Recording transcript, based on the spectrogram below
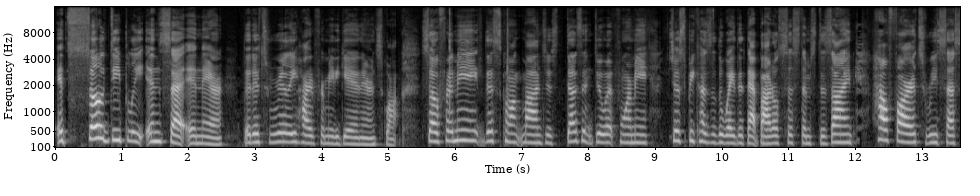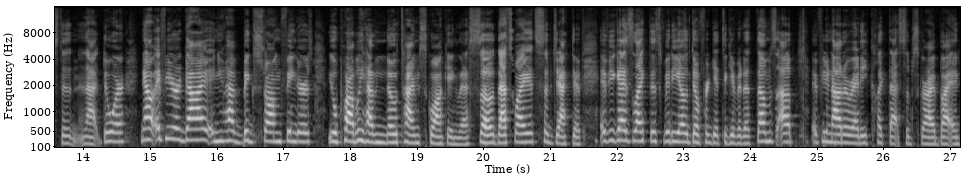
it's so deeply inset in there that it's really hard for me to get in there and squonk. So for me, this squonk mod just doesn't do it for me just because of the way that that bottle system's designed, how far it's recessed in that door. Now, if you're a guy and you have big, strong fingers, you'll probably have no time squonking this. So that's why it's subjective. If you guys like this video, don't forget to give it a thumbs up. If you're not already, click that subscribe button.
